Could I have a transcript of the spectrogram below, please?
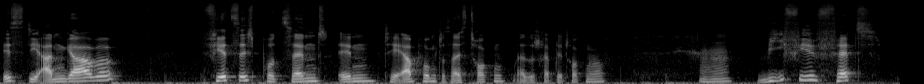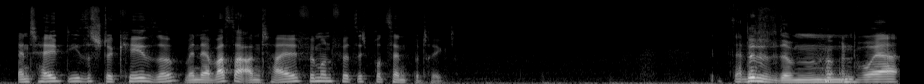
ist die Angabe 40% in TR-Punkt, das heißt trocken, also schreibt ihr trocken auf. Mhm. Wie viel Fett enthält dieses Stück Käse, wenn der Wasseranteil 45% beträgt? Dududum. Und woher,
